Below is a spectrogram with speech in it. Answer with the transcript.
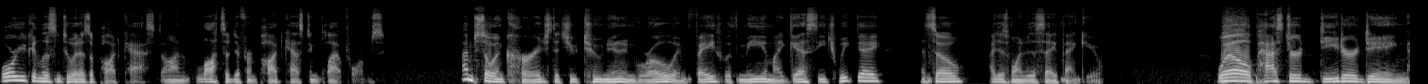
Or you can listen to it as a podcast on lots of different podcasting platforms. I'm so encouraged that you tune in and grow in faith with me and my guests each weekday. And so I just wanted to say thank you. Well, Pastor Deterding,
